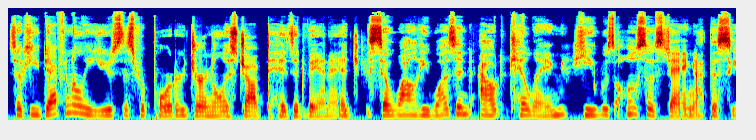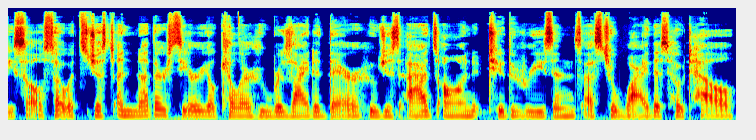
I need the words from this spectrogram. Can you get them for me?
So he definitely used this reporter journalist job to his advantage. So while he wasn't out killing, he was also staying at the Cecil. So it's just another serial killer who resided there who just adds on to the reasons as to why this hotel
